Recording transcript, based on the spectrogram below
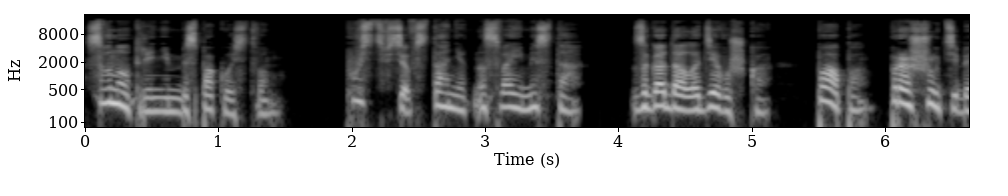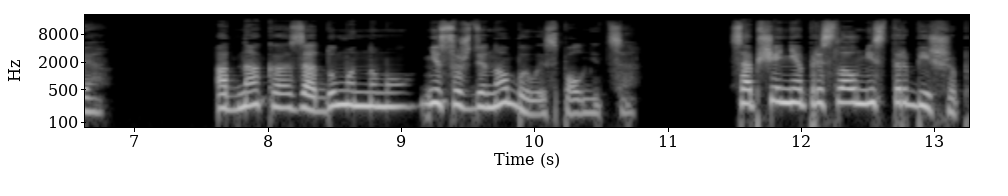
с внутренним беспокойством. «Пусть все встанет на свои места», — загадала девушка. «Папа, прошу тебя». Однако задуманному не суждено было исполниться. Сообщение прислал мистер Бишоп,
